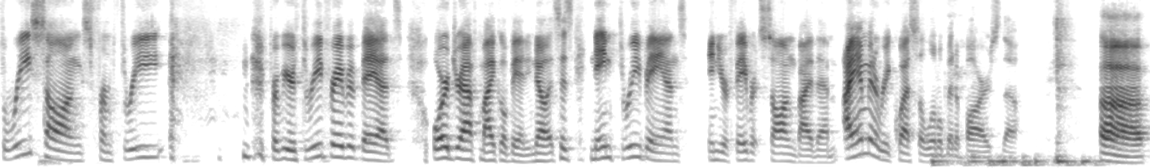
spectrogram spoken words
three songs from three from your three favorite bands or draft Michael Bandy. No, it says name three bands in your favorite song by them. I am going to request a little bit of bars though. uh,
